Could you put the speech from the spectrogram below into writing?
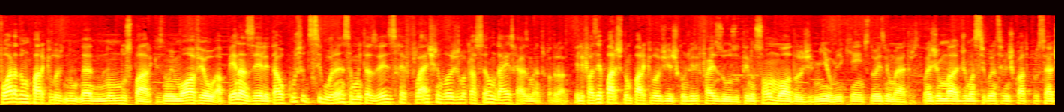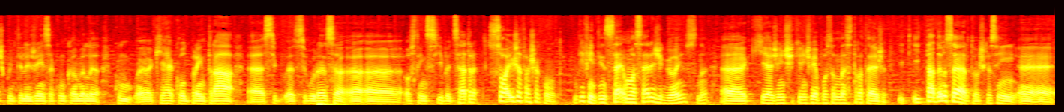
fora de um parque, né, num dos parques, num imóvel apenas ele, tá, o custo de segurança muitas vezes reflete no valor de locação 10 reais metro quadrado. Ele fazer parte de um parque logístico onde ele faz uso, tendo só um módulo de 1.000, 1.500, 2.000 metros, mas de uma, de uma segurança 24 por 7 com inteligência, com câmera, com é, QR Code para entrar, é, segurança uh, uh, ostensiva, etc., só aí já fecha a conta. Enfim, tem uma série de ganhos né, uh, que, a gente, que a gente vem apostando nessa estratégia. E, e tá dando certo. Acho que assim, é,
